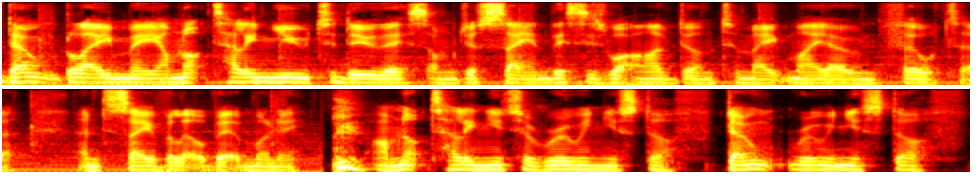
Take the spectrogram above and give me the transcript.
don't blame me, I'm not telling you to do this, I'm just saying this is what I've done to make my own filter and save a little bit of money. I'm not telling you to ruin your stuff. Don't ruin your stuff.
